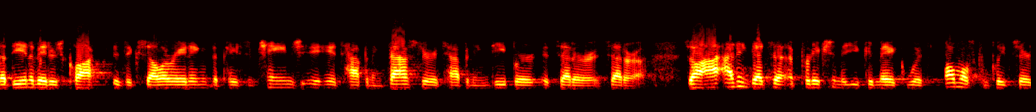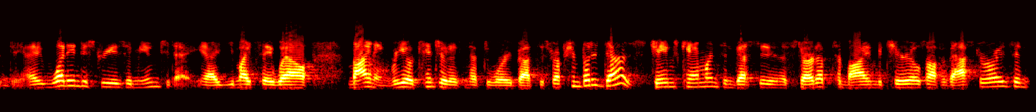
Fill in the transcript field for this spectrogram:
that the innovator's clock is accelerating, the pace of change it's happening faster, it's happening deeper, et cetera, et cetera. So I, I think that's a, a prediction that you could make with almost complete certainty. I, what industry is immune today? Uh, you might say, well, mining. Rio Tinto doesn't have to worry about disruption, but it does. James Cameron's invested in a startup to mine materials off of asteroids, and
